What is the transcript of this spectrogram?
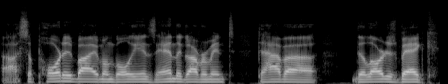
uh, supported by Mongolians and the government to have a the largest bank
